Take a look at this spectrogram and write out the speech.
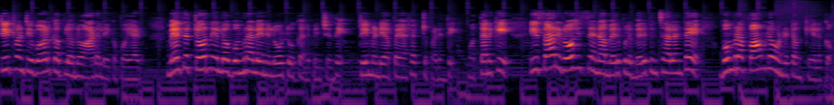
T twenty world cup లోనూ ఆడలేకపోయాడు. మేజర్ టోర్నీలో బుమ్రా లేని లోటు కనిపించింది. టీమిండియాపై ఎఫెక్ట్ పడింది. మొత్తానికి ఈసారి రోహిత్ సేన మెరుపులు మెరిపించాలంటే బుమ్రా ఫామ్లో ఉండటం కీలకం.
